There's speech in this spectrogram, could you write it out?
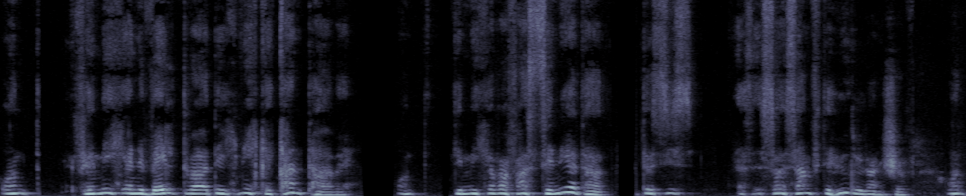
und für mich eine Welt war, die ich nicht gekannt habe und die mich aber fasziniert hat. Das ist, das ist so eine sanfte Hügellandschaft und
